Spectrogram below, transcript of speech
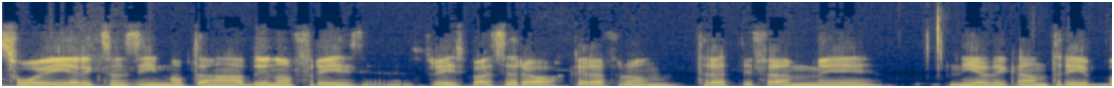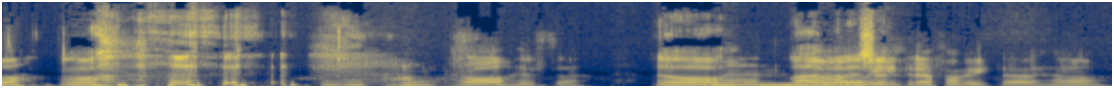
såg jag Erikssons inhopp där. Han hade ju någon fri, frisparksrökare från 35 i nederkant ribba. Ja, just det. ja. Men, nej, Det men vilken träff han fick där. Ja.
